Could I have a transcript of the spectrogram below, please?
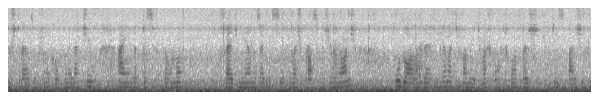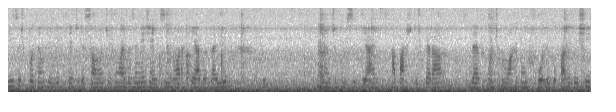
dos treasuries no campo negativo, ainda precificando o Fed menos agressivo nas próximas reuniões. O dólar deve relativamente mais forte contra as principais divisas, podendo reverter a direção ante as moedas emergentes, embora a queda da Libra diante do CPI abaixo do esperado deve continuar dando fôlego para o DXY.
